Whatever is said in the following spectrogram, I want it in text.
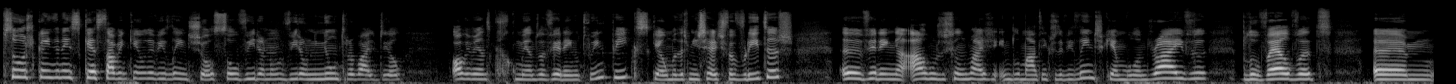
Pessoas que ainda nem sequer sabem quem é o David Lynch ou se ouviram não viram nenhum trabalho dele, obviamente que recomendo a verem o Twin Peaks, que é uma das minhas séries favoritas, a verem alguns dos filmes mais emblemáticos de David Lynch, que é Mulholland Drive, Blue Velvet. Um,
